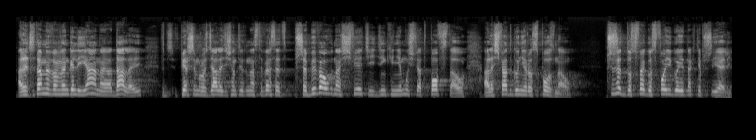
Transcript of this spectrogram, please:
Ale czytamy w Ewangelii Jana dalej, w pierwszym rozdziale, 10-11 werset, przebywał na świecie i dzięki niemu świat powstał, ale świat go nie rozpoznał. Przyszedł do swego, swoi go jednak nie przyjęli.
